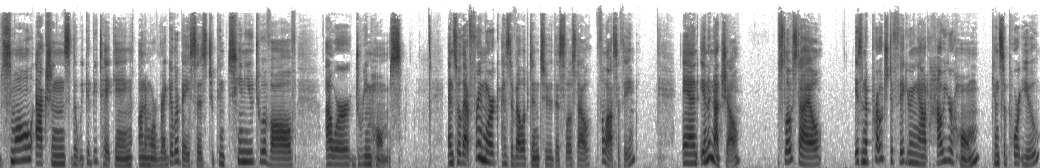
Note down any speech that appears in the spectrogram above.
small actions that we could be taking on a more regular basis to continue to evolve our dream homes. And so that framework has developed into this slow style philosophy. And in a nutshell, slow style is an approach to figuring out how your home can support you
